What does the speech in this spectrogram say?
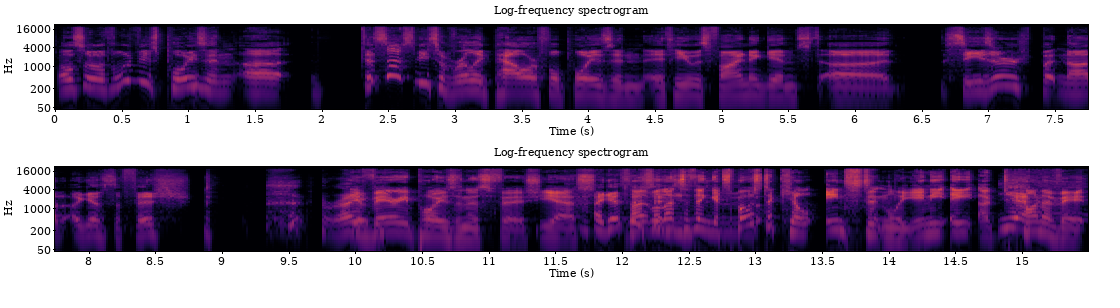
Also, with Luffy's poison, uh, this has to be some really powerful poison if he was fine against uh Caesar, but not against the fish. right? A very poisonous fish. Yes. I guess But, well, that's the thing. It's supposed to kill instantly, and he ate a Yeah. ton of it,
